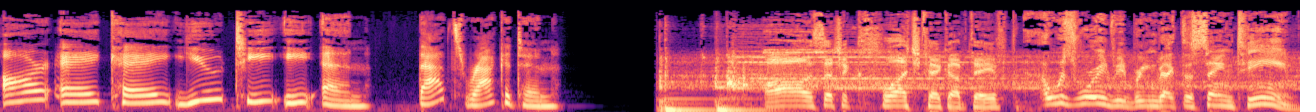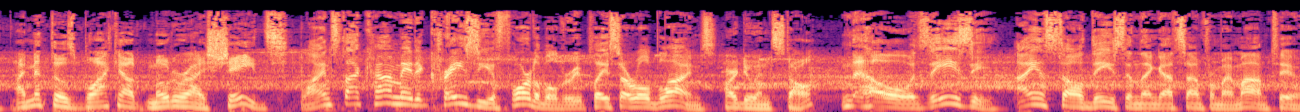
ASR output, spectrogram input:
R A K U T E N. That's Rakuten. Oh, such a clutch pickup, Dave. I was worried we'd bring back the same team. I meant those blackout motorized shades. Blinds.com made it crazy affordable to replace our old blinds. Hard to install? No, it's easy. I installed these and then got some for my mom, too.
